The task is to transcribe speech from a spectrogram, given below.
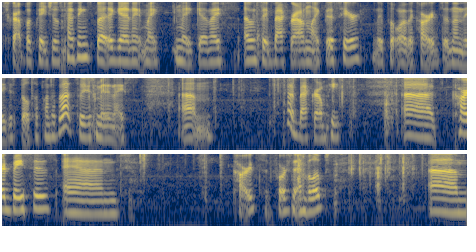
scrapbook page, those kind of things. But again, it might make a nice, I would say background like this here. They put one of the cards and then they just built up on top of that. So they just made a nice um, kind of background piece. Uh, card bases and cards, of course, envelopes. Um,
